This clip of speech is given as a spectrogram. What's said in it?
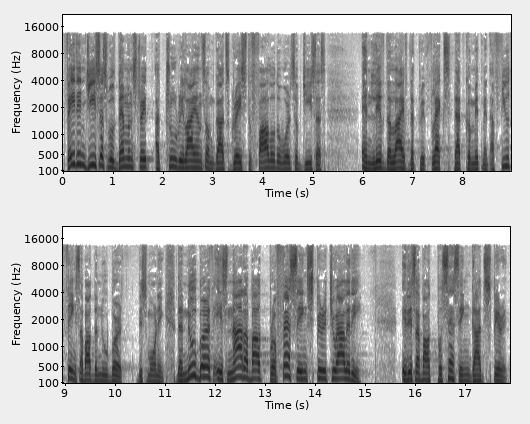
Faith in Jesus will demonstrate a true reliance on God's grace to follow the words of Jesus and live the life that reflects that commitment. A few things about the new birth this morning. The new birth is not about professing spirituality. It is about possessing God's Spirit.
